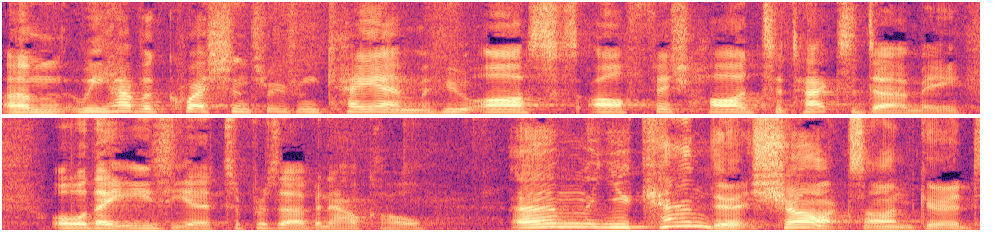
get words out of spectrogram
Um, we have a question through from KM who asks Are fish hard to taxidermy or are they easier to preserve in alcohol? Um, you can do it. Sharks aren't good.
